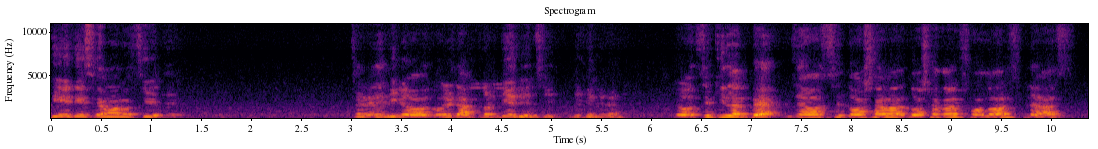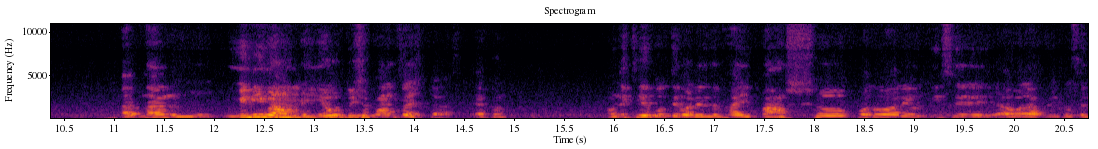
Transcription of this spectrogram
দিয়ে দিয়েছি আমার ইয়েতে চ্যানেলে ভিডিও অলরেডি আপলোড দিয়ে দিয়েছি, দেখে নেবেন। তো হচ্ছে কি লাগবে? যে হচ্ছে দশ হাজার দশ হাজার ফলোয়ার্স প্লাস আপনার মিনিমাম ভিউ দুইশো পঞ্চাশ প্লাস এখন। অনেকে বলতে পারেন যে, ভাই, পাঁচশো ফলোয়ারেও দিছে, আবার আপনি বলছেন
